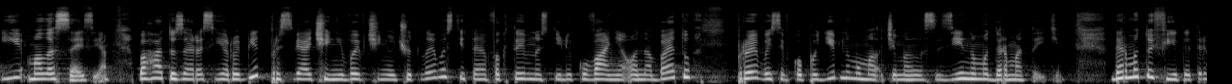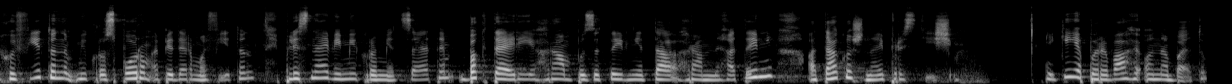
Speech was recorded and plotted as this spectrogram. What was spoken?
і маласезія. Багато зараз є робіт, присвячені вивченню чутливості та ефективності лікування онабету при висівкоподібному чи маласезійному дерматиті. Дерматофіти, трихофітон, мікроспорум, епідермофітон, плісневі мікроміцети, бактерії грам-позитивні та грам-негативні, а також найпростіші. Які є переваги онабету?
